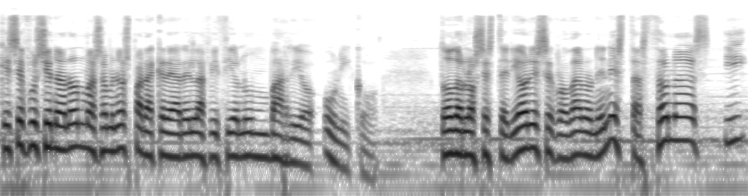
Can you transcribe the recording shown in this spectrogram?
que se fusionaron más o menos para crear en la ficción un barrio único. Todos los exteriores se rodaron en estas zonas y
